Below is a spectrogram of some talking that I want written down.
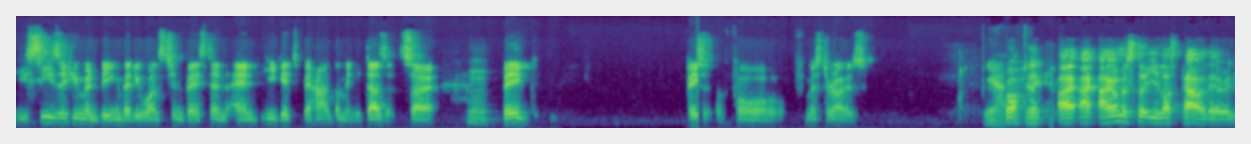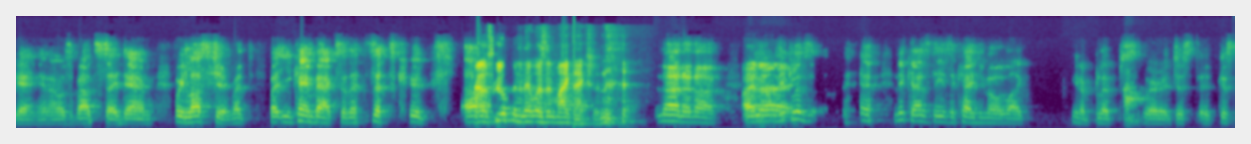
he sees a human being that he wants to invest in and he gets behind them and he does it. So mm. big, big for, for Mr. Rose. Yeah. Well, Nick, I, I, I almost thought you lost power there again, and I was about to say, "Damn, we lost you," but but you came back, so that's that's good. Um, I was hoping that wasn't my connection. no, no, no. I know. Uh, Nicholas, Nick has these occasional like you know blips where it just it because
